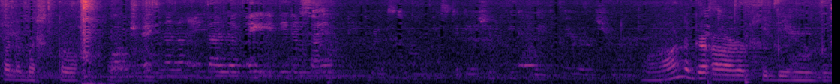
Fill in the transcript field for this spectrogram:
Palabas to. Egg na lang ilalag, ay i-design. Ah, nag-aaral si Bimbo.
